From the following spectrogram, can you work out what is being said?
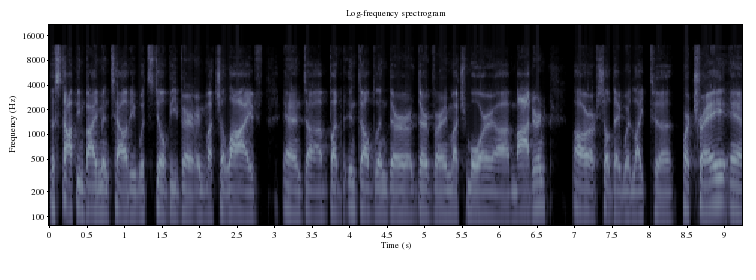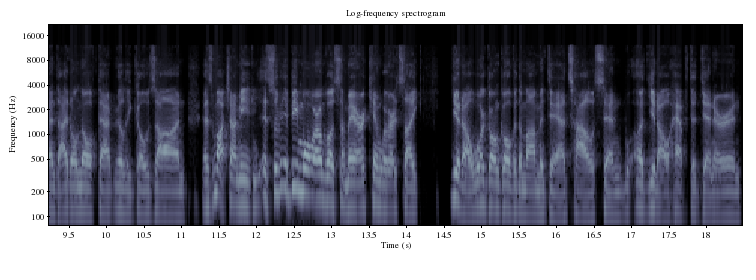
the stopping by mentality would still be very much alive. And uh, but in dublin they're they're very much more uh, modern or so they would like to portray. And I don't know if that really goes on as much. I mean, it's it'd be more almost American where it's like, you know, we're going to go over to mom and dad's house and uh, you know have the dinner and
